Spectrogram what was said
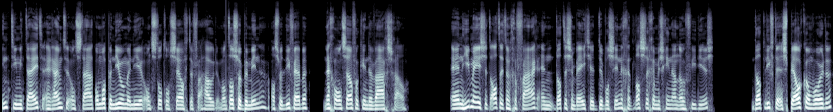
intimiteit en ruimte ontstaat om op een nieuwe manier ons tot onszelf te verhouden. Want als we beminnen, als we lief hebben, leggen we onszelf ook in de waagschaal. En hiermee is het altijd een gevaar, en dat is een beetje het dubbelzinnige, het lastige misschien aan Ovidius, dat liefde een spel kan worden,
